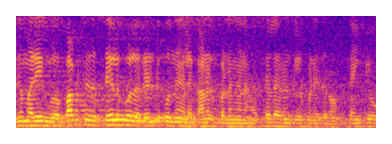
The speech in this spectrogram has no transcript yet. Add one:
இது மாதிரி உங்கள் ப்ராப்பர்ட்டி சேலுக்குள்ள ரெண்டுக்கு வந்து எங்களை கான்டெக்ட் பண்ணுங்கள் நாங்கள் சேலை ரெண்டில் பண்ணி தரோம் தேங்க்யூ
